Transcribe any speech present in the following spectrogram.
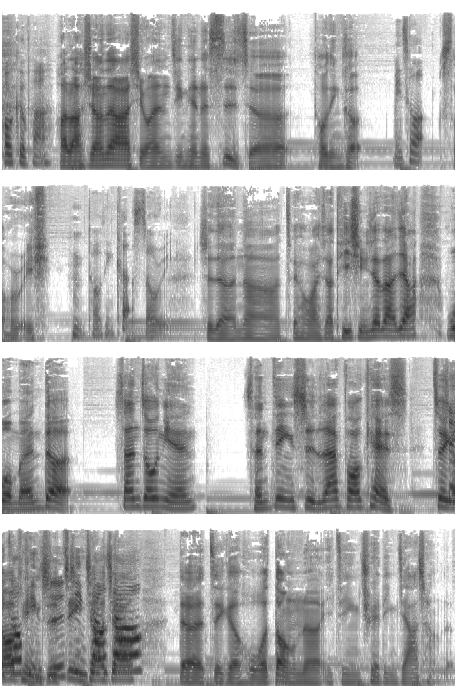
好可怕。好了，希望大家喜欢今天的四则偷听课。没错，Sorry。嗯，偷听课，Sorry。是的，那最后还是要提醒一下大家，我们的三周年沉浸式 Live Podcast 最高品质静悄悄的这个活动呢，已经确定加场了。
